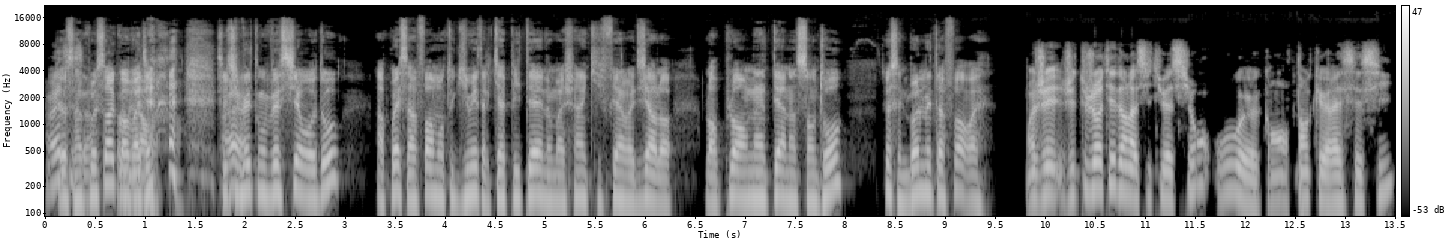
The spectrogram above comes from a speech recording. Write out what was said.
ouais. C'est un peu ça, qu'on va dire. si tu mets ton vestiaire au dos, après, ça forme, entre guillemets, t'as le capitaine ou machin qui fait, on va dire, leur, leur plan en interne sans toi. Ça, c'est une bonne métaphore, ouais. Moi, j'ai toujours été dans la situation où, euh, quand, en tant que RSSI,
